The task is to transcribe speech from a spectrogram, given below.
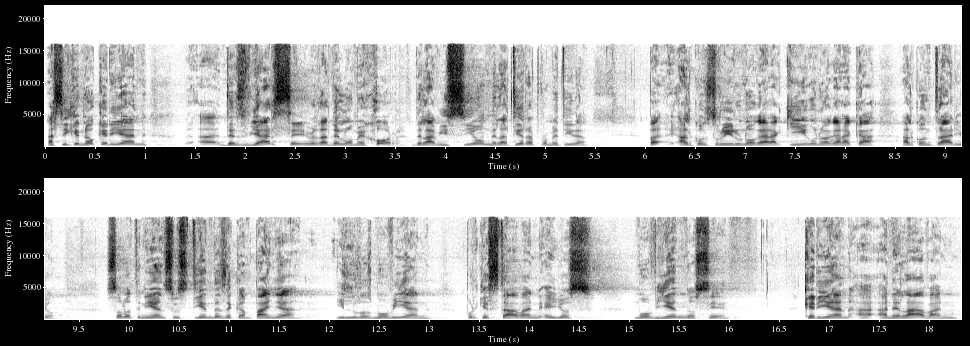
Así que no querían ah, desviarse, ¿verdad? De lo mejor, de la visión de la tierra prometida. Al construir un hogar aquí, un hogar acá. Al contrario, solo tenían sus tiendas de campaña y los movían porque estaban ellos moviéndose, querían, anhelaban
